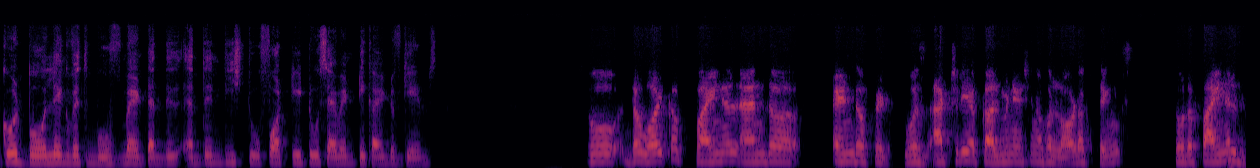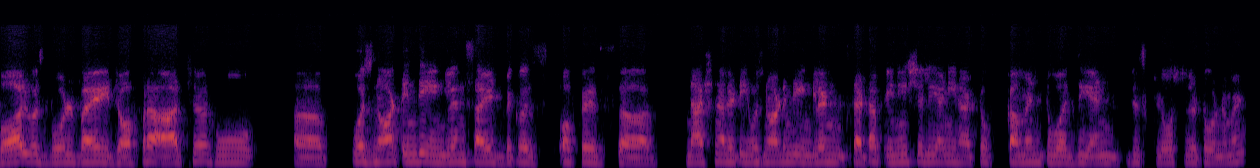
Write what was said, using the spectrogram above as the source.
good bowling with movement and the, and then these 240 270 kind of games. So the world cup final and the end of it was actually a culmination of a lot of things. So the final ball was bowled by Jofra Archer who uh, was not in the England side because of his uh, nationality. He was not in the England setup initially and he had to come in towards the end just close to the tournament.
